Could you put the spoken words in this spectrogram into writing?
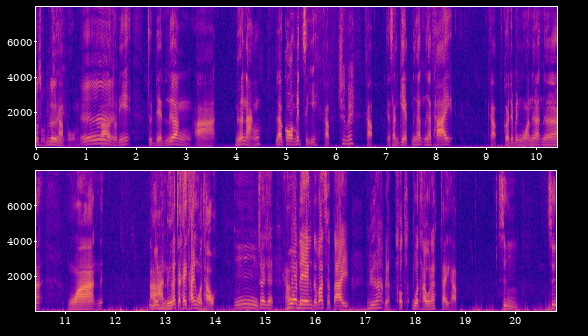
ผสมเลยครับผม เออ่าอตัวนี้จุดเด่นเรื่องอ่าเนื้อหนังแล้วก็เม็ดสีครับใช่ไหมครับ จะสังเกตเนื้อเนื้อท้ายครับก็จะเป็นงัวเนื้อเนื้องัวเนื้ออ่าเนื้อจะคล้ายๆงัวเทา อืมใช่ใช่ครับ วัวแดงแต่ว่าสไตล์ เนื้อแบบเทาวัวเทานะ ใช่ครับ ซึ่งซึ่ง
